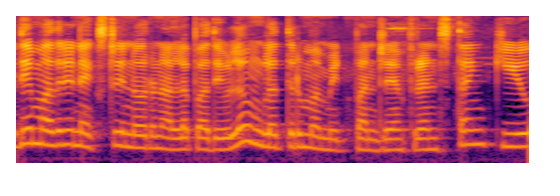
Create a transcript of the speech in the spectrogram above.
இதே மாதிரி நெக்ஸ்ட் இன்னொரு நல்ல பதிவில் உங்களை திரும்ப மீட் பண்ணுறேன் ஃப்ரெண்ட்ஸ் தேங்க்யூ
